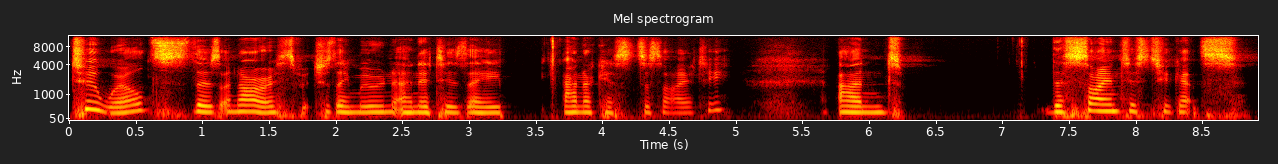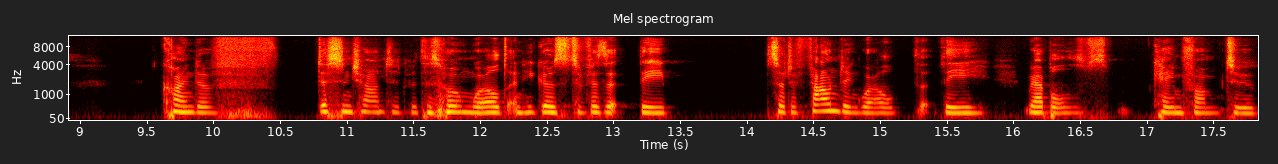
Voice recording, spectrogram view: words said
two worlds. There's Anarres, which is a moon, and it is a anarchist society. And the scientist who gets kind of disenchanted with his home world and he goes to visit the sort of founding world that the rebels came from to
